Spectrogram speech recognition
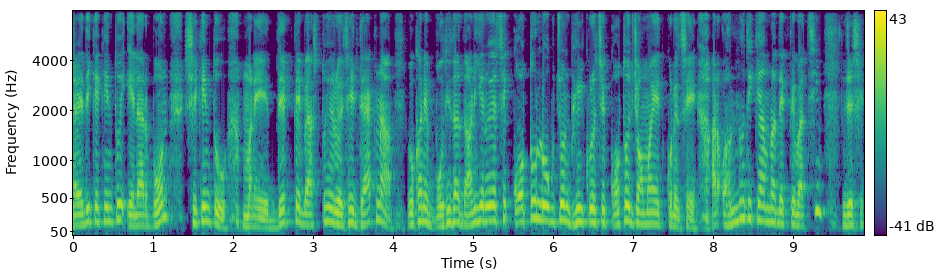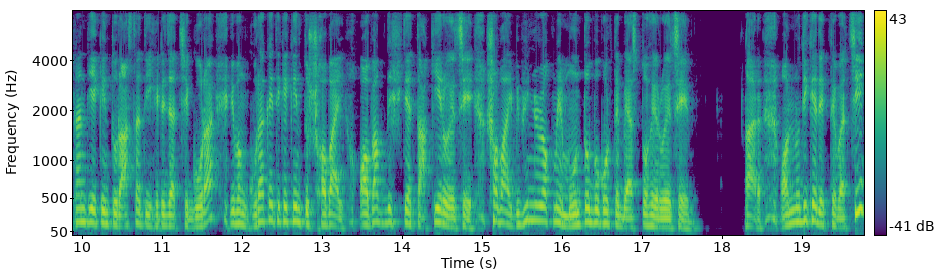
আর এদিকে কিন্তু এলার বোন, সে কিন্তু মানে দেখতে ব্যস্ত হয়ে রয়েছে। দেখ না, ওখানে বধিদা দাঁড়িয়ে রয়েছে, কত লোকজন ভিড় করেছে, কত জমায়েত করেছে। আর অন্যদিকে আমরা দেখতে পাচ্ছি যে সেখান দিয়ে কিন্তু রাস্তা দিয়ে হেঁটে যাচ্ছে গোড়া এবং গোড়াকে দিকে কিন্তু সবাই অবাক দৃষ্টিতে তাকিয়ে রয়েছে। সবাই বিভিন্ন রকমের মন্তব্য করতে ব্যস্ত হয়ে রয়েছে। আর অন্যদিকে দেখতে পাচ্ছি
